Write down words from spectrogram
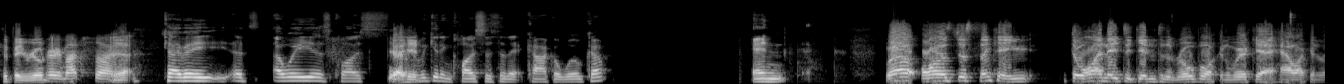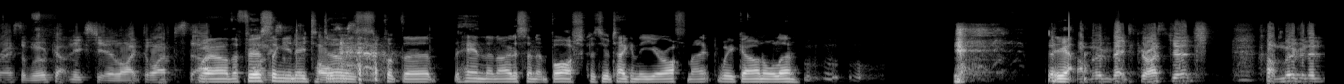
Could be real. Very much so. Yeah. KB, it's are we as close? Yeah, ahead. Are we getting closer to that Kaka World Cup? And Well, I was just thinking, do I need to get into the rule book and work out how I can race the World Cup next year? Like, do I have to start? well, the first thing you need to do is put the hand the notice in at Bosch because you're taking the year off, mate. We're going all in. Yeah. I'm moving back to Christchurch. I'm moving in,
